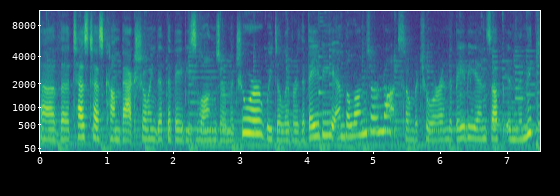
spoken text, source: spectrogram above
uh, the test has come back showing that the baby's lungs are mature, we deliver the baby, and the lungs are not so mature, and the baby ends up in the NICU.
